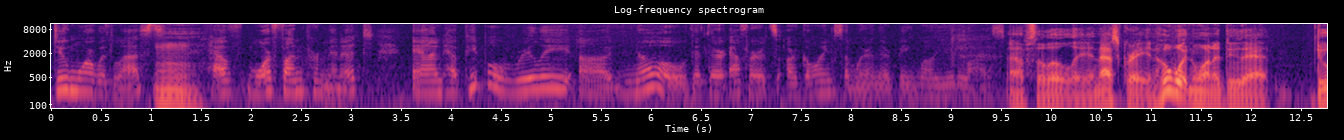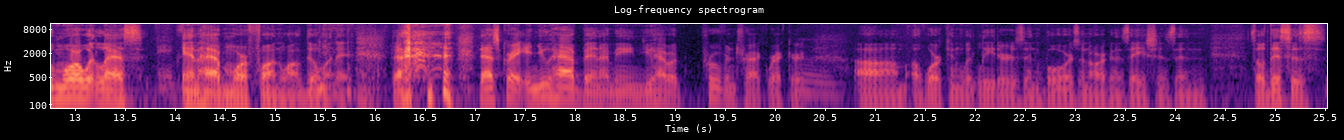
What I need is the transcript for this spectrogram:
do more with less, Mm. have more fun per minute, and have people really uh, know that their efforts are going somewhere and they're being well utilized. Absolutely, and that's great. And who wouldn't want to do that? Do more with less and have more fun while doing it. That, that's great. And you have been, I mean, you have a proven track record um, of working with leaders and boards and organizations. And so this is,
